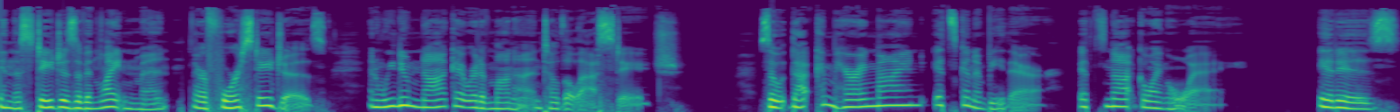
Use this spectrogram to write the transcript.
in the stages of enlightenment, there are four stages, and we do not get rid of mana until the last stage. So that comparing mind, it's going to be there. It's not going away. It is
